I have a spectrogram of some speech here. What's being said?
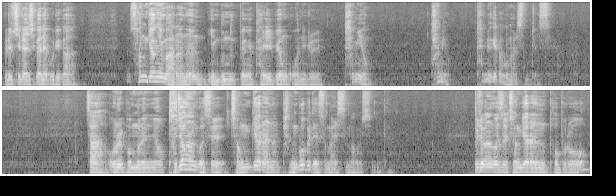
그리고 지난 시간에 우리가 성경이 말하는 이 문둥병의 발병 원인을 탐욕, 탐욕, 탐욕이라고 말씀드렸어요. 자, 오늘 본문은요, 부정한 것을 정결하는 방법에 대해서 말씀하고 있습니다. 부정한 것을 정결하는 법으로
